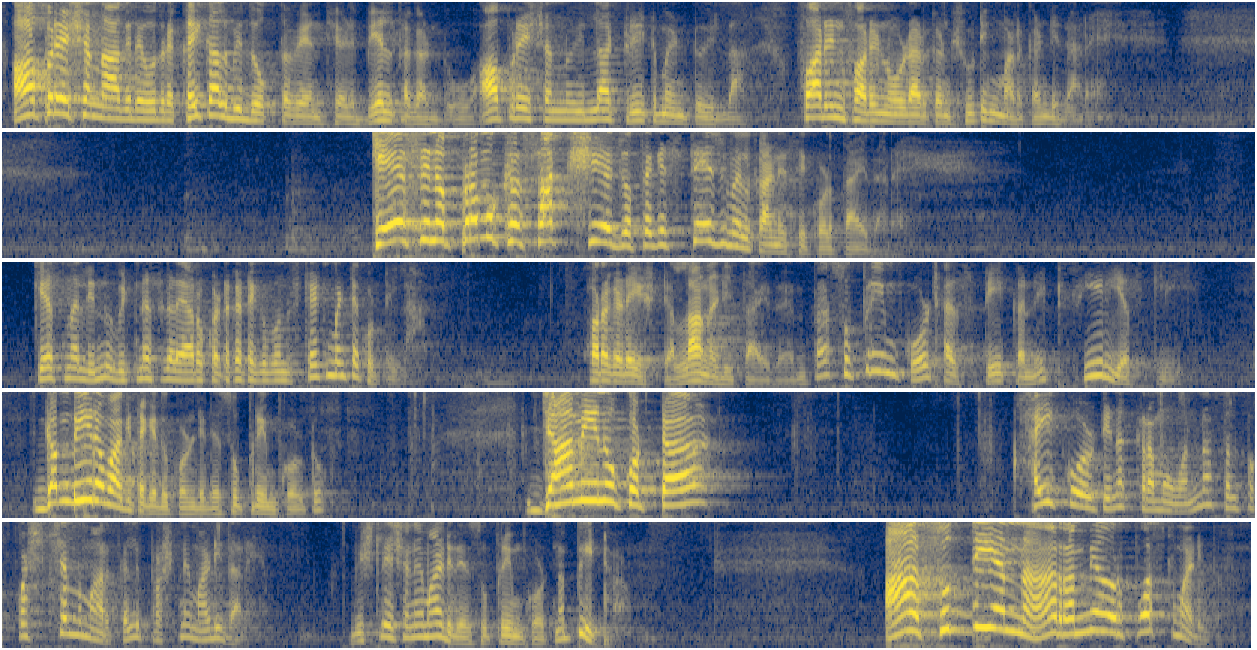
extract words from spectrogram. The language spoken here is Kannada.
ಆಪರೇಷನ್ ಆಗದೆ ಹೋದರೆ ಕೈಕಾಲು ಬಿದ್ದು ಹೋಗ್ತವೆ ಅಂತ ಹೇಳಿ ಬೇಲ್ ತಗೊಂಡು ಆಪರೇಷನ್ನು ಇಲ್ಲ ಟ್ರೀಟ್ಮೆಂಟು ಇಲ್ಲ. ಫಾರಿನ್ ಫಾರಿನ್ ಓಡಾಡ್ಕೊಂಡು ಶೂಟಿಂಗ್ ಮಾಡ್ಕೊಂಡಿದ್ದಾರೆ. ಕೇಸಿನ ಪ್ರಮುಖ ಸಾಕ್ಷಿಯ ಜೊತೆಗೆ ಸ್ಟೇಜ್ ಮೇಲೆ ಕಾಣಿಸಿಕೊಳ್ತಾ ಇದ್ದಾರೆ. ಕೇಸ್ನಲ್ಲಿ ಇನ್ನೂ ವಿಟ್ನೆಸ್ಗಳು ಯಾರು ಕಟಕಟೆಗೆ ಬಂದು ಸ್ಟೇಟ್ಮೆಂಟೇ ಕೊಟ್ಟಿಲ್ಲ. ಹೊರಗಡೆ ಇಷ್ಟೆಲ್ಲ ನಡೀತಾ ಇದೆ ಅಂತ Supreme Court has taken it seriously ಗಂಭೀರವಾಗಿ ತೆಗೆದುಕೊಂಡಿದೆ ಸುಪ್ರೀಂ ಕೋರ್ಟು ಜಾಮೀನು ಕೊಟ್ಟ ಹೈಕೋರ್ಟಿನ ಕ್ರಮವನ್ನು ಸ್ವಲ್ಪ ಕ್ವಶನ್ ಮಾರ್ಕಲ್ಲಿ ಪ್ರಶ್ನೆ ಮಾಡಿದ್ದಾರೆ. ವಿಶ್ಲೇಷಣೆ ಮಾಡಿದೆ ಸುಪ್ರೀಂ ಕೋರ್ಟ್ನ ಪೀಠ. ಆ ಸುದ್ದಿಯನ್ನು ರಮ್ಯಾ ಅವರು ಪೋಸ್ಟ್ ಮಾಡಿದರು.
